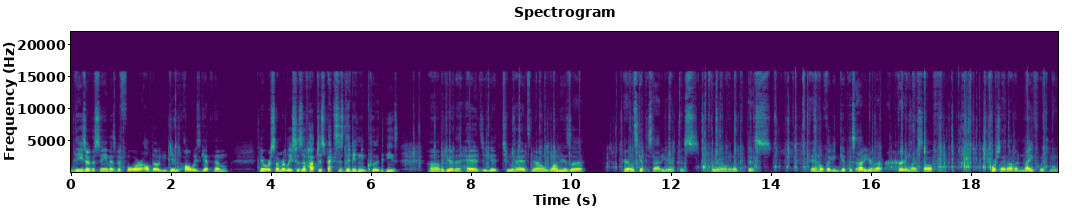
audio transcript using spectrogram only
These are the same as before, although you didn't always get them there were some releases of Optus Pexis that didn't include these. Uh, but here are the heads. You get two heads. Now, one is a... Here, let's get this out of here because we're going to want to look at this. And hopefully I can get this out of here without hurting myself. Fortunately, I don't have a knife with me.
